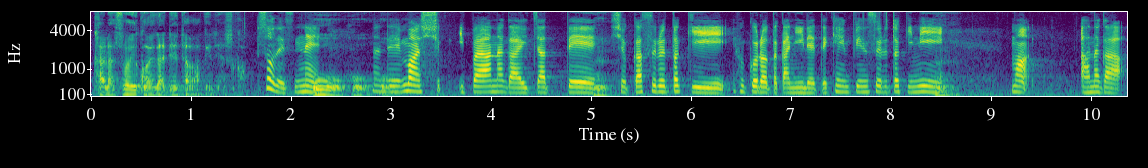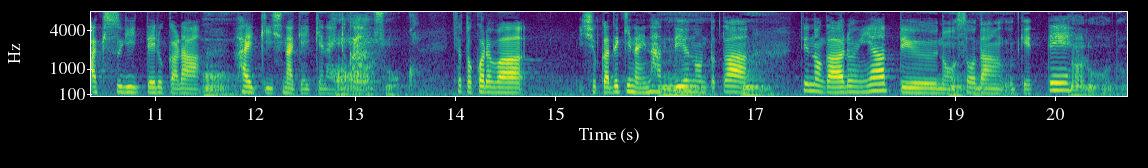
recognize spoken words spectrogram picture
からそういう声が出たわけですか？そうですね。なんでまあいっぱい穴が開いちゃって、うん、出荷する時袋とかに入れて検品する時に、うん、まあ穴が開きすぎてるから廃棄しなきゃいけないとか。ちょっとこれは出荷できないなっていうのとか、っていうのがあるんやっていうのを相談受けて、なるほど。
